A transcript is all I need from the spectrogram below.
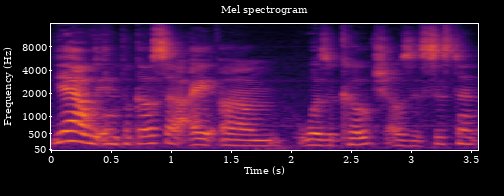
Yeah, in Pagosa, I um, was a coach. I was an assistant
